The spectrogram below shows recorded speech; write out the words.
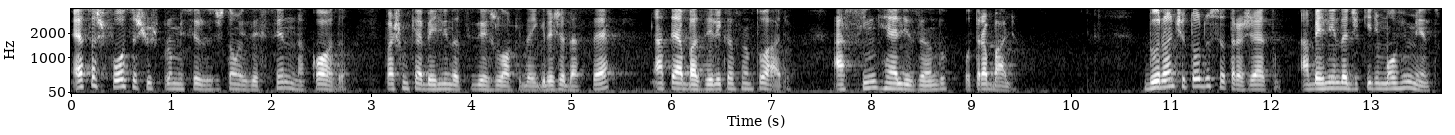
Essas forças que os promisseiros estão exercendo na corda faz com que a berlinda se desloque da Igreja da Sé até a Basílica Santuário, assim realizando o trabalho. Durante todo o seu trajeto, a berlinda adquire movimento.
